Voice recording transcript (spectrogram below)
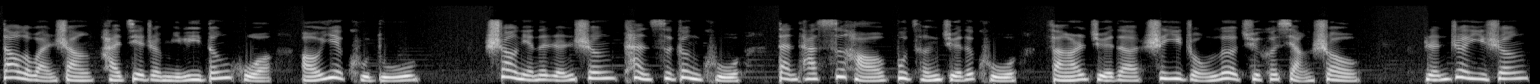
到了晚上还借着米粒灯火熬夜苦读。少年的人生看似更苦，但他丝毫不曾觉得苦，反而觉得是一种乐趣和享受。人这一生，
